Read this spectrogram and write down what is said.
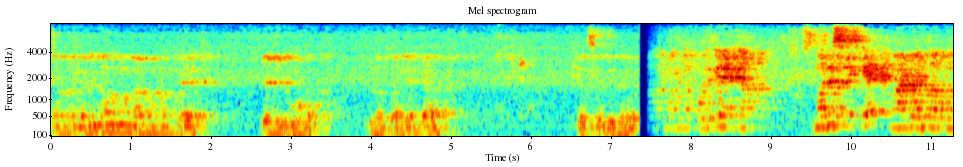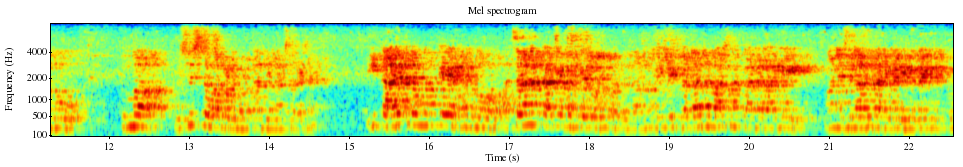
ನಾನು ಅದನ್ನೆಲ್ಲವನ್ನು ನಾನು ಮತ್ತೆ ಕೇಳಿ ಹೋಗಲ್ಲ ಇವತ್ತು ಅನೇಕ ಕೆಲಸದಿದೆ ಕೊಡುಗೆಯನ್ನ ಸ್ಮರಿಸಲಿಕ್ಕೆ ಮಾಡುವಂತ ಒಂದು ತುಂಬಾ ವಿಶಿಷ್ಟವಾಗಿರುವಂತಹ ದಿನಾಚರಣೆ. ಈ ಕಾರ್ಯಕ್ರಮಕ್ಕೆ ಒಂದು ಅಚಾನಕ್ ಆಗಿ ಬಂದಿರುವಂತದ್ದು ನಾನು. ಇಲ್ಲಿ ಪ್ರಧಾನ ಭಾಷಣಕಾರರಾಗಿ ಮಾನ್ಯ ಜಿಲ್ಲಾಧಿಕಾರಿಗಳು ಇರಬೇಕಿತ್ತು.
